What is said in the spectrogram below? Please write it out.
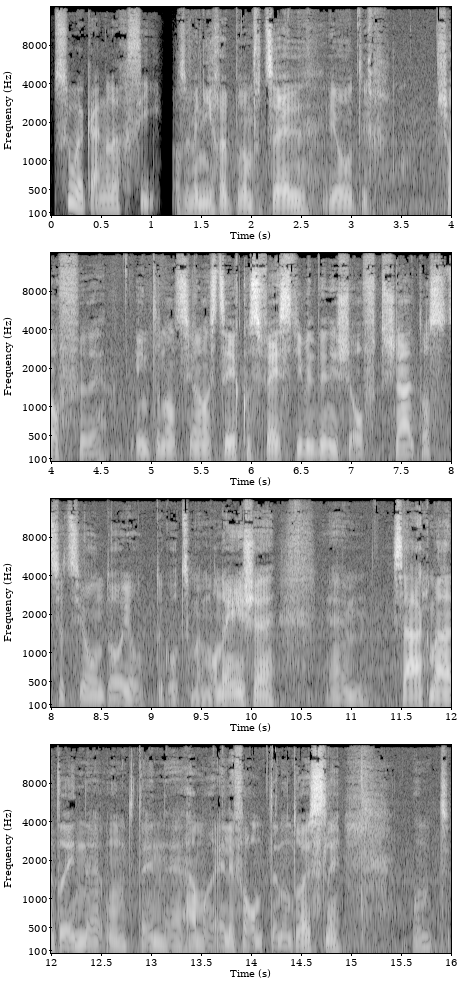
zugänglich sein. Also wenn ich jemandem erzähle, ja, ich arbeite internationales Zirkusfestival, dann ist oft schnell die Assoziation da, ja, da geht es um eine Manege, ähm, Sägemehl drinnen und dann äh, haben wir Elefanten und Rössli. Und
